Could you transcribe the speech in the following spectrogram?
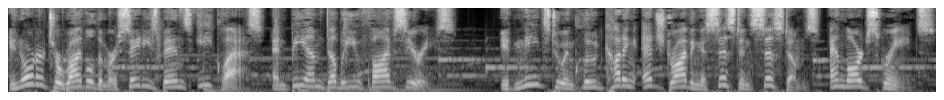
In order to rival the Mercedes-Benz E-Class and BMW 5 Series, it needs to include cutting-edge driving assistance systems and large screens.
